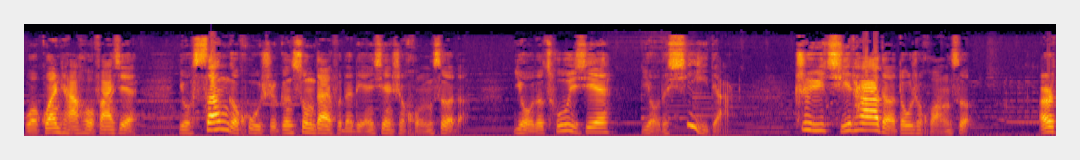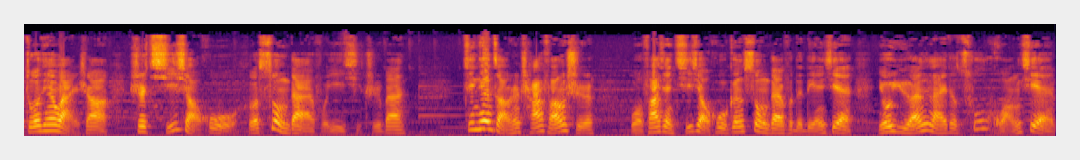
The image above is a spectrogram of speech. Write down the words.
我观察后发现，有三个护士跟宋大夫的连线是红色的，有的粗一些，有的细一点儿，至于其他的都是黄色。而昨天晚上是齐小护和宋大夫一起值班，今天早上查房时，我发现齐小护跟宋大夫的连线由原来的粗黄线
